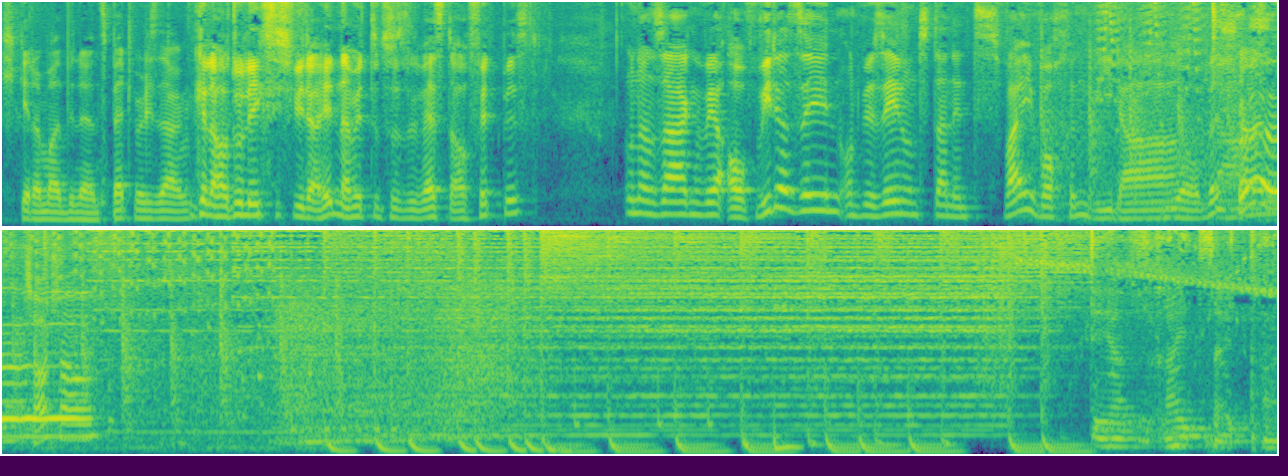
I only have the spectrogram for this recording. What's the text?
ich gehe dann mal wieder ins Bett, würde ich sagen. Genau, du legst dich wieder hin, damit du zu Silvester auch fit bist. Und dann sagen wir auf Wiedersehen und wir sehen uns dann in zwei Wochen wieder. Jo, bis dann. Ciao, ciao. Der Freizeitpark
